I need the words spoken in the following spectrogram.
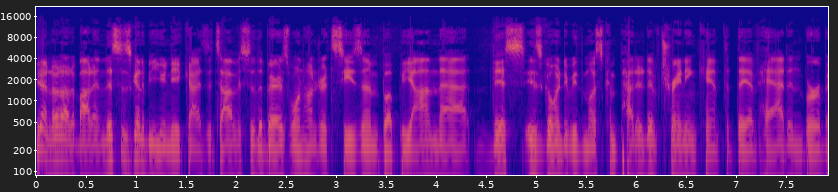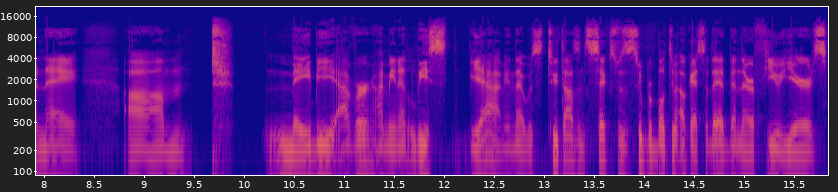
Yeah, no doubt about it. And this is going to be unique, guys. It's obviously the Bears' 100th season, but beyond that, this is going to be the most competitive training camp that they have had in Bourbonnais. Um, maybe ever. I mean, at least, yeah. I mean, that was 2006 was the Super Bowl team. Okay, so they had been there a few years.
